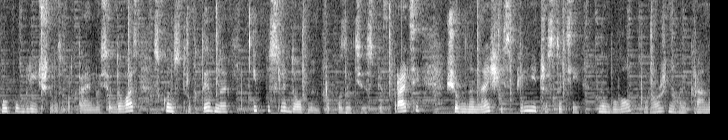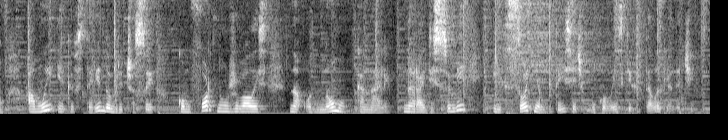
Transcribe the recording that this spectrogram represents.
ми публічно звертаємося до вас з конструктивною і послідовною пропозицією співпраці, щоб на нашій спільній частоті не було порожнього екрану. А ми, як і в старі добрі часи, комфортно уживались на одному каналі на радість собі і сотням тисяч буковинських телеглядачів.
